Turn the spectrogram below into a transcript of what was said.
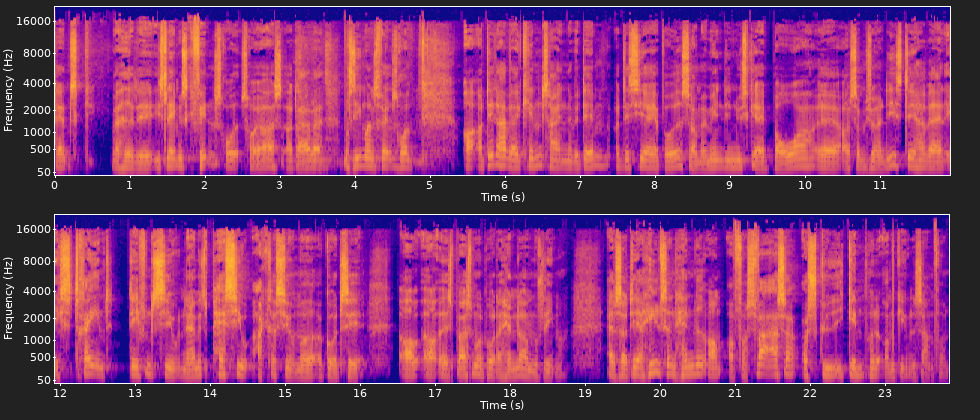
dansk, hvad hedder det, islamisk fællesråd, tror jeg også, og der er været muslimernes fællesråd. Og, og det, der har været kendetegnende ved dem, og det siger jeg både som almindelig nysgerrig borger øh, og som journalist, det har været en ekstremt defensiv, nærmest passiv-aggressiv måde at gå til og, og øh, spørgsmål på, der handler om muslimer. Altså, det har hele tiden handlet om at forsvare sig og skyde igen på det omgivende samfund.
